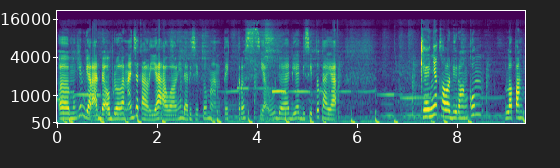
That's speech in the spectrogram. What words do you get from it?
eh, mungkin biar ada obrolan aja kali ya awalnya dari situ mantik terus ya udah dia di situ kayak kayaknya kalau dirangkum 80%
